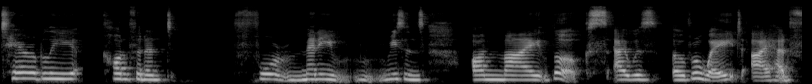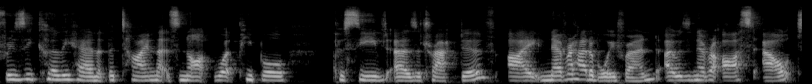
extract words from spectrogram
terribly confident for many reasons on my looks. I was overweight. I had frizzy curly hair, at the time, that's not what people perceived as attractive. I never had a boyfriend. I was never asked out.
